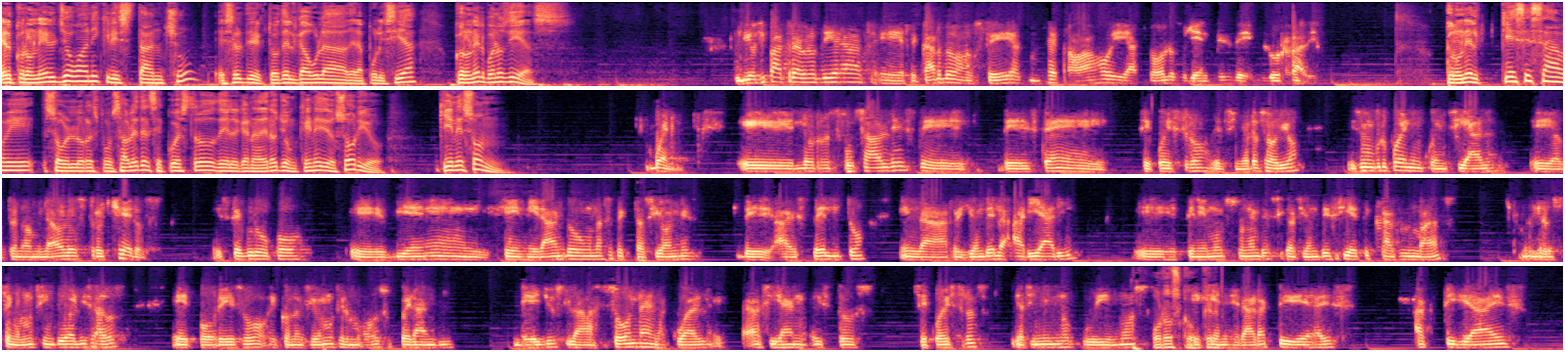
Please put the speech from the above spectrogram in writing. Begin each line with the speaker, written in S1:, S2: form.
S1: El coronel Giovanni Cristancho es el director del Gaula de la Policía. Coronel, buenos días.
S2: Dios y Patria, buenos días, eh, Ricardo, a usted, a su de trabajo y a todos los oyentes de Blue Radio.
S1: Coronel, ¿qué se sabe sobre los responsables del secuestro del ganadero John Kennedy Osorio? ¿Quiénes son?
S2: Bueno, eh, los responsables de, de este secuestro del señor Osorio es un grupo delincuencial eh, autodenominado Los Trocheros. Este grupo eh, viene generando unas afectaciones de, a este delito en la región de la Ariari. Eh, tenemos una investigación de siete casos más, ya los tenemos individualizados, eh, por eso conocíamos el modo superandi de ellos, la zona en la cual hacían estos secuestros y asimismo pudimos generar actividades, actividades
